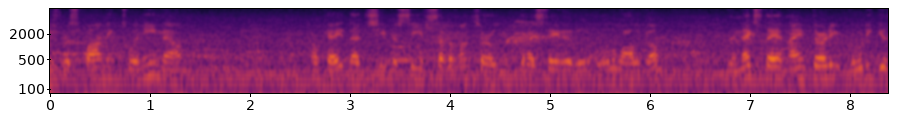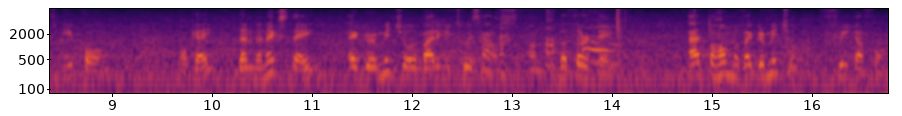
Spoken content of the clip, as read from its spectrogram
is responding to an email okay, that she received seven months earlier that I stated a little while ago. The next day at 9.30, Rudy gives me a call, okay? Then the next day, Edgar Mitchell invited me to his house on the third day. At the home of Edgar Mitchell, Free got formed.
